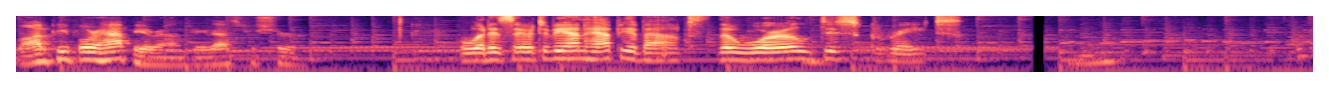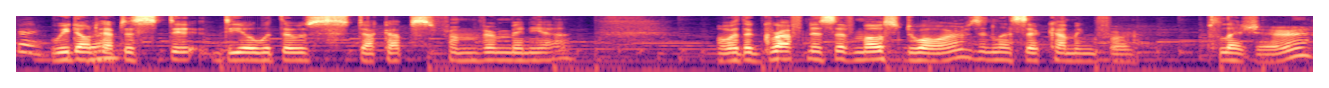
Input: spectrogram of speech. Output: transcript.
A lot of people are happy around here, that's for sure. what is there to be unhappy about? The world is great. Okay. We don't Well- have to st- deal with those stuck ups from Verminia, or the gruffness of most dwarves unless they're coming for pleasure.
